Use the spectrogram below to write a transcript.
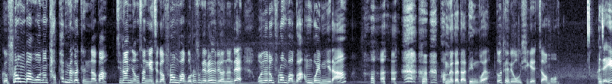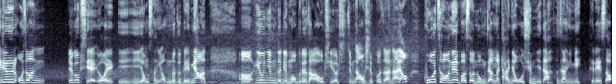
그 프롬바고는 다 판매가 됐나 봐 지난 영상에 제가 프롬바고를 소개를 해드렸는데 오늘은 프롬바고 안 보입니다 판매가 다 된 거야 또 데려오시겠죠 뭐 이제 일요일 오전 7시에 요, 이, 이 영상이 업로드 되면 어, 이웃님들이 뭐 그래도 9시, 10시쯤 나오실 거잖아요. 그 전에 벌써 농장을 다녀오십니다, 사장님이. 그래서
